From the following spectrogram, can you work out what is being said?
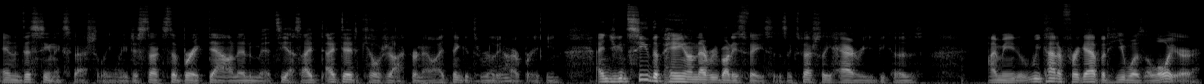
and in this scene especially, when he just starts to break down and admits, "Yes, I, I did kill Jacques Renault." I think it's really heartbreaking, and you can see the pain on everybody's faces, especially Harry, because, I mean, we kind of forget, but he was a lawyer,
